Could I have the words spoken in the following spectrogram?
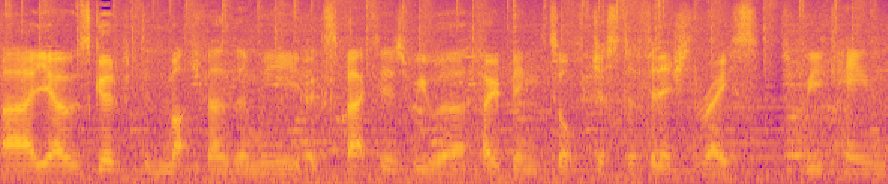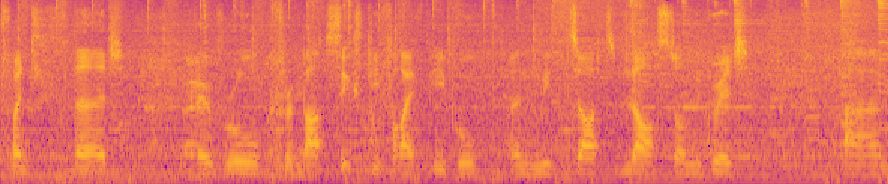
Uh, yeah, it was good. We did much better than we expected. We were hoping sort of just to finish the race. We came 23rd overall from about 65 people and we started last on the grid um,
